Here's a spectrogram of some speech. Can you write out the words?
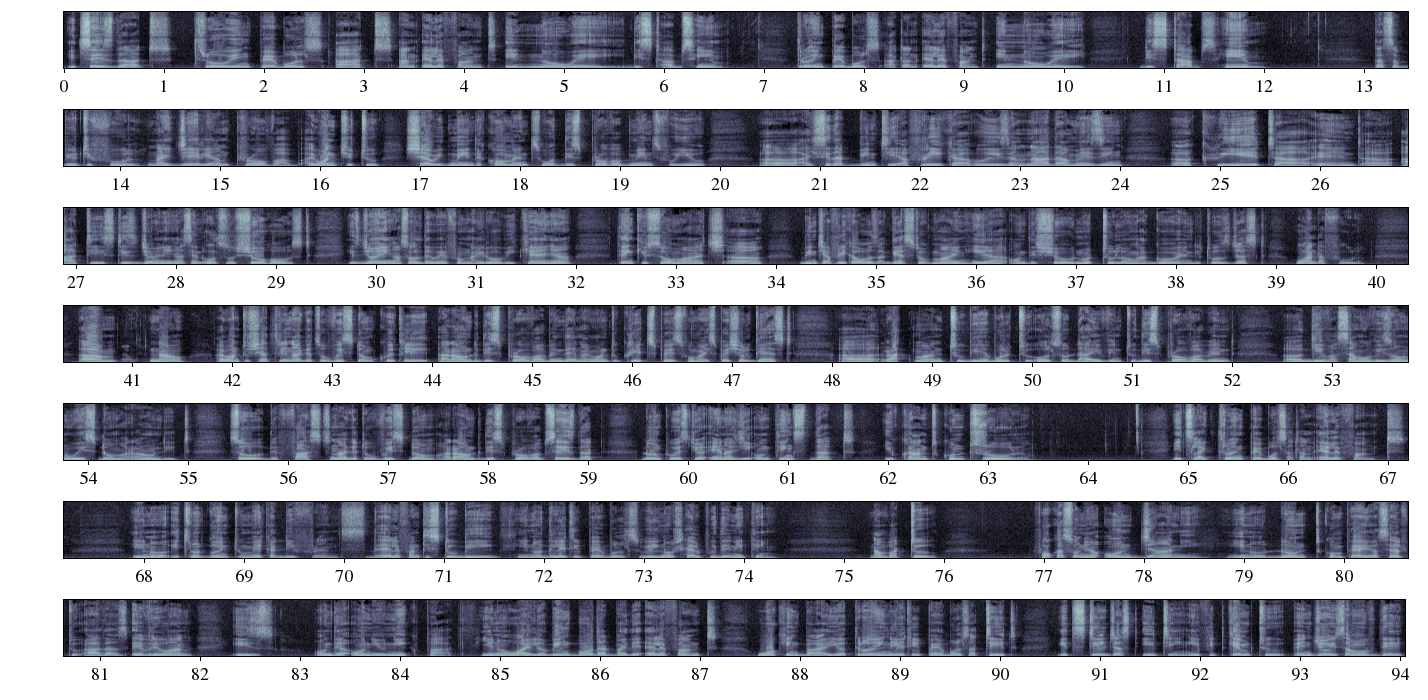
It says that throwing pebbles at an elephant in no way disturbs him. Throwing pebbles at an elephant in no way disturbs him. That's a beautiful Nigerian proverb. I want you to share with me in the comments what this proverb means for you. Uh, I see that Binti Africa, who is another amazing uh, creator and uh, artist, is joining us, and also show host is joining us all the way from Nairobi, Kenya. Thank you so much. Uh, Binti Africa was a guest of mine here on the show not too long ago, and it was just wonderful. Um, now, I want to share three nuggets of wisdom quickly around this proverb, and then I want to create space for my special guest, uh, Rakman, to be able to also dive into this proverb and uh, give us some of his own wisdom around it. So, the first nugget of wisdom around this proverb says that don't waste your energy on things that you can't control. It's like throwing pebbles at an elephant you know it's not going to make a difference the elephant is too big you know the little pebbles will not help with anything number two focus on your own journey you know don't compare yourself to others everyone is on their own unique path. You know, while you're being bothered by the elephant walking by, you're throwing little pebbles at it, it's still just eating. If it came to enjoy some of the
